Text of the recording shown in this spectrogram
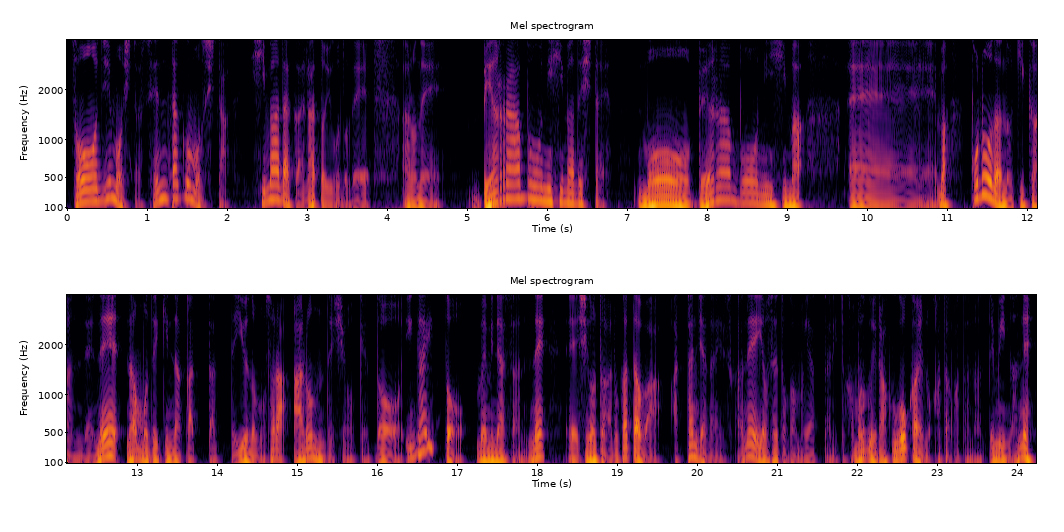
掃除もした、洗濯もした、暇だからということで、あのね、べらぼうに暇でしたよ。もうべらぼうに暇。えー、まあコロナの期間でね何もできなかったっていうのもそれはあるんでしょうけど意外と、まあ、皆さんね、えー、仕事ある方はあったんじゃないですかね寄せとかもやったりとか特に落語界の方々なんてみんなね、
